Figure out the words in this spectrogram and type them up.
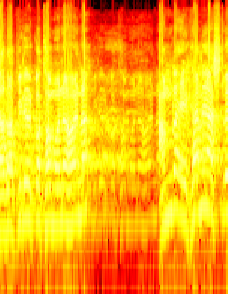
দাদা পীরের কথা মনে হয় না? আমরা এখানে আসলে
